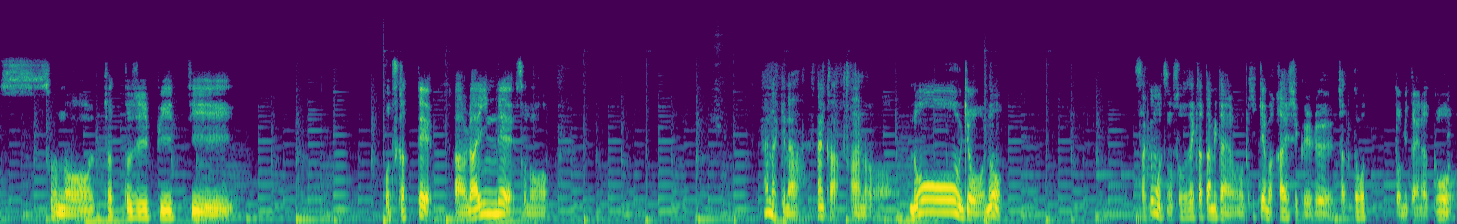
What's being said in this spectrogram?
その、チャット GPT を使って、あ LINE で、その、なんだっけな、なんか、あの、農業の作物の育て方みたいなのを聞けば返してくれるチャットボットみたいなのを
